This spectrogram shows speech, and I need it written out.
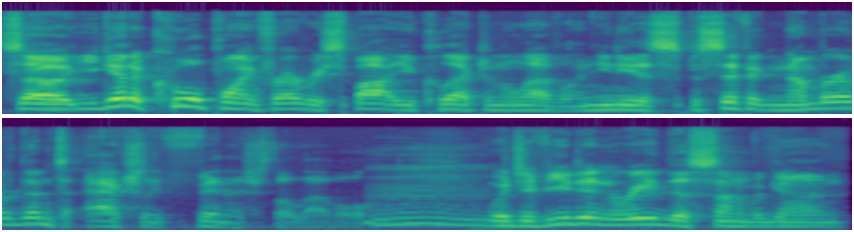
So you get a cool point for every spot you collect in the level, and you need a specific number of them to actually finish the level. Which, if you didn't read this son of a gun,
